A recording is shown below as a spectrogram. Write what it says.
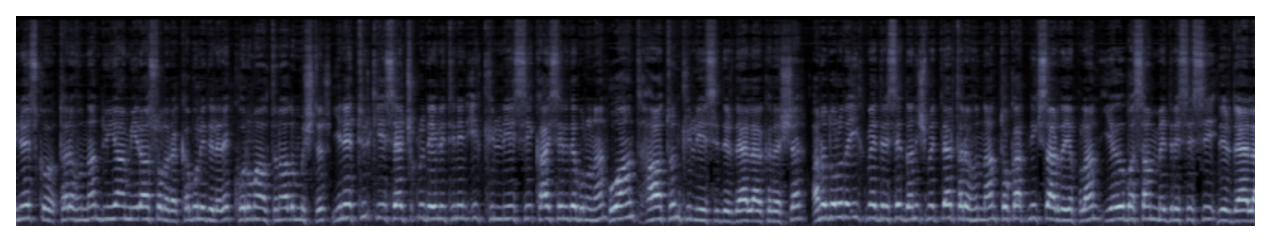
UNESCO tarafından dünya mirası olarak kabul edilerek koruma altına alınmıştır. Yine Türkiye Selçuklu Devleti'nin ilk külliyesi Kayseri'de bulunan Huant Hatun Külliyesi'dir değerli arkadaşlar. Anadolu'da ilk medrese Danışmetler tarafından Tokat Niksar'da yapılan Yağı Basan Medresesi'dir değerli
